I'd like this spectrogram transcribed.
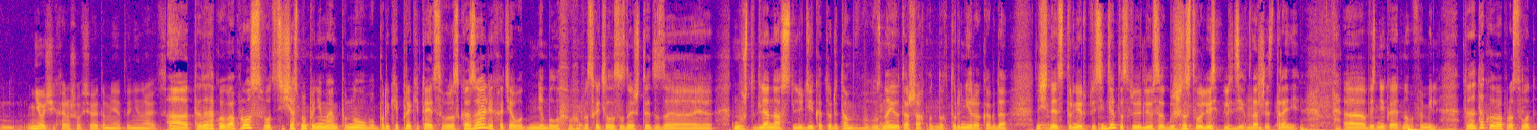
не очень хорошо все это, мне это не нравится. А, тогда такой вопрос. Вот сейчас мы понимаем, ну, про, про китайцев вы рассказали, хотя вот мне был вопрос, хотелось узнать, что это за... Ну, что для нас, людей, которые там узнают о шахматных турнирах, когда начинается турнир президента, справедливо, большинство людей, в нашей стране, а, возникает новая фамилия. Тогда такой вопрос. Вот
